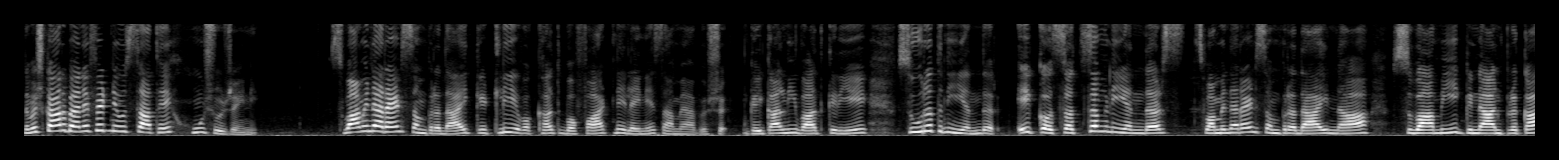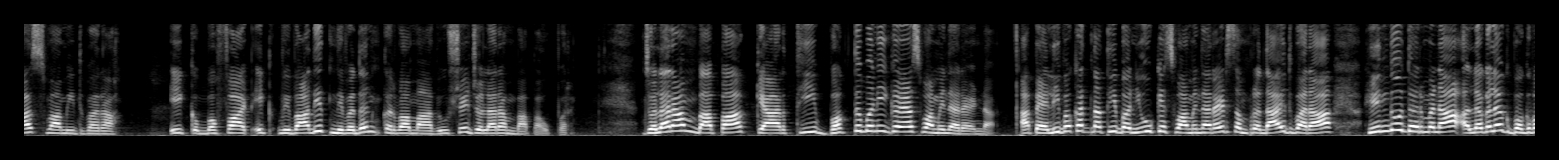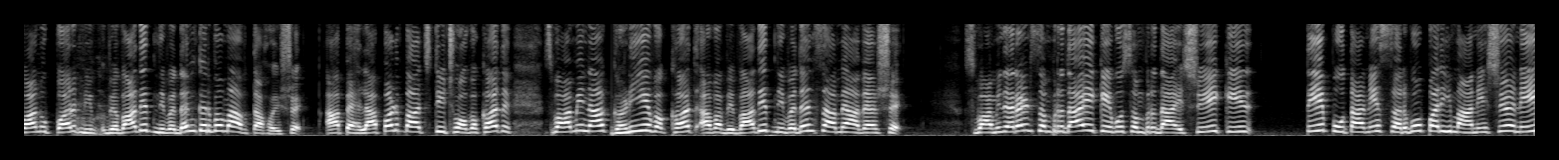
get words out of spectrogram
નમસ્કાર benefit news સાથે હું છું જૈની. સ્વામિનારાયણ સંપ્રદાય કેટલીય વખત બફાટને લઈને સામે આવ્યો છે. ગઈકાલની વાત કરીએ, સુરતની અંદર, એક સત્સંગની અંદર સ્વામિનારાયણ સંપ્રદાયના સ્વામી જ્ઞાન પ્રકાશ સ્વામી દ્વારા એક બફાટ, એક વિવાદિત નિવેદન કરવામાં આવ્યું છે જલારામ બાપા ઉપર. જલારામ બાપા ક્યારથી ભક્ત બની ગયા સ્વામિનારાયણના? આ પહેલી વખત નથી બન્યું કે સ્વામિનારાયણ સંપ્રદાય દ્વારા હિન્દુ ધર્મના અલગ અલગ ભગવાન ઉપર વિવાદિત નિવેદન કરવામાં આવતા હોય છે. આ પહેલા પણ પાંચથી છ વખત સ્વામીના ઘણીએ વખત આવા વિવાદિત નિવેદન સામે આવ્યા છે. સ્વામિનારાયણ સંપ્રદાય એક એવો સંપ્રદાય છે કે તે પોતાને સર્વોપરી માને છે અને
